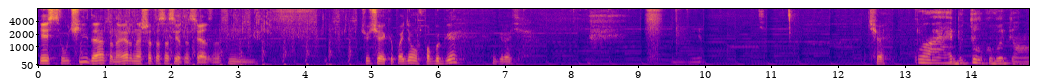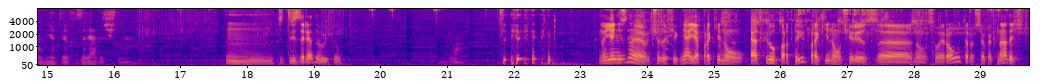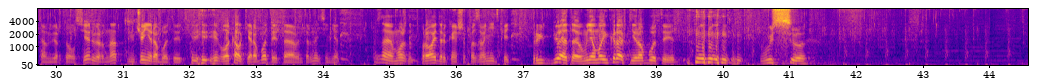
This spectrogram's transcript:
есть лучи, да, то, наверное, что-то со светом связано. М. Чё, Чайка, пойдем в PUBG играть? Че? Ой, бутылку выпил, у меня трехзарядочная. Ты три заряда выпил? Два. Ну, я не знаю, что за фигня. Я прокинул... Я открыл порты, прокинул через, э, ну, свой роутер, все как надо, там, виртуал сервер, на... ничего не работает. В локалке работает, а в интернете нет. Не знаю, можно провайдеру, конечно, позвонить, сказать, ребята, у меня Майнкрафт не работает. Вы шо?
